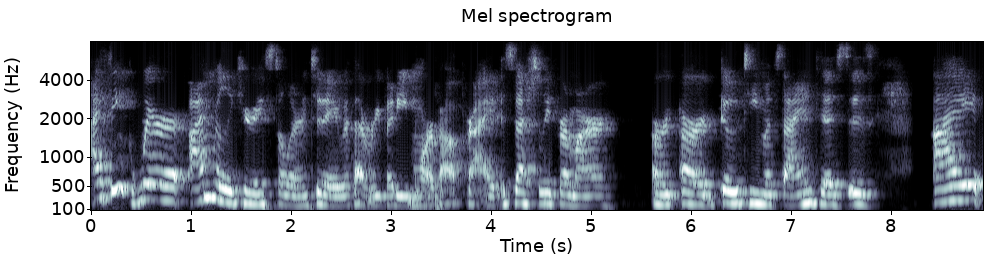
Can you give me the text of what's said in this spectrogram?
I think where I'm really curious to learn today with everybody more about pride, especially from our our, our go team of scientists, is I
